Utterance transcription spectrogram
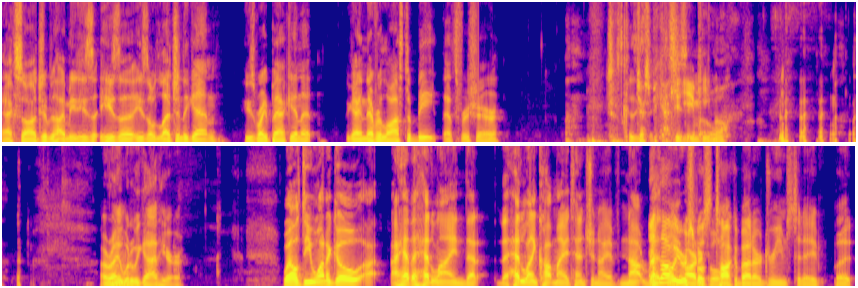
Hacksaw Jim. I mean, he's he's a he's a legend again. He's right back in it. The guy never lost a beat. That's for sure. Just because Just because he's in chemo. All right, Hmm. what do we got here? Well, do you want to go? I- I have a headline that the headline caught my attention. I have not read I thought the we were article. supposed to talk about our dreams today, but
